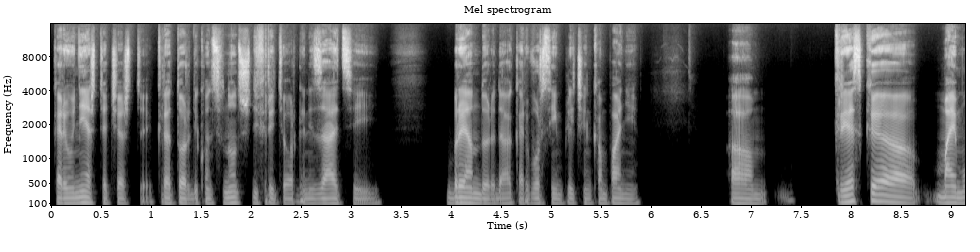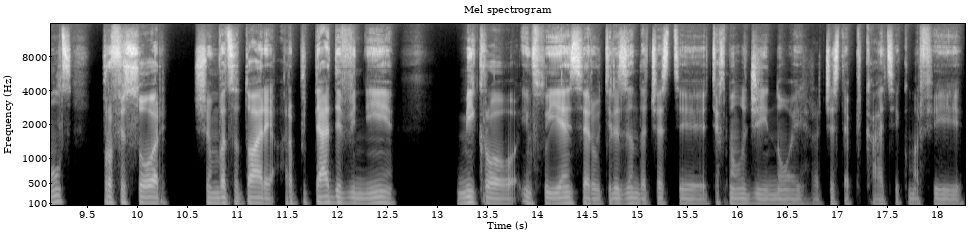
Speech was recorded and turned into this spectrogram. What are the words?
care unește acești creatori de conținut și diferite organizații, branduri, da, care vor să implice în campanie. Um, crezi că mai mulți profesori și învățătoare ar putea deveni micro-influenceri utilizând aceste tehnologii noi, aceste aplicații, cum ar fi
